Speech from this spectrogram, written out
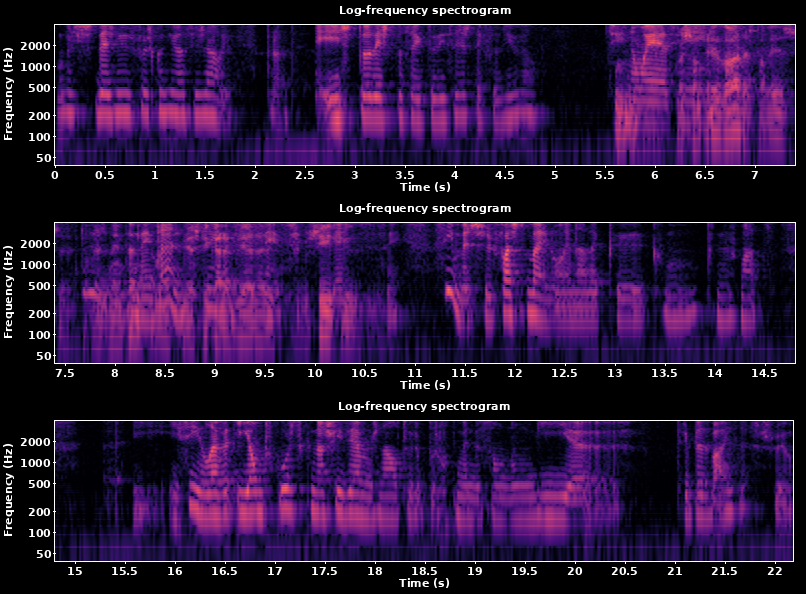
mas 10 minutos depois continua a ser já ali. Pronto. É Isto, todo este passeio que tu disseste é fazível. Sim, Não é assim- Mas são 3 horas, talvez. Talvez nem tanto. Nem também, tanto, se sim, ficar a ver sim, eh, se- os sítios. é, e- sim. sim, mas faz-se bem, não é nada que, que, que nos mate. E, e sim, leva e é um percurso que nós fizemos na altura por recomendação de um guia TripAdvisor, acho eu,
